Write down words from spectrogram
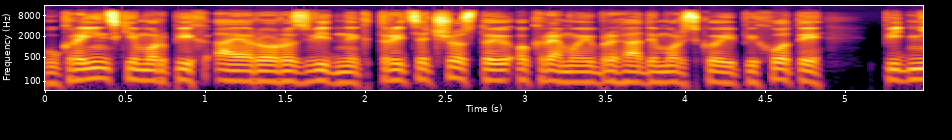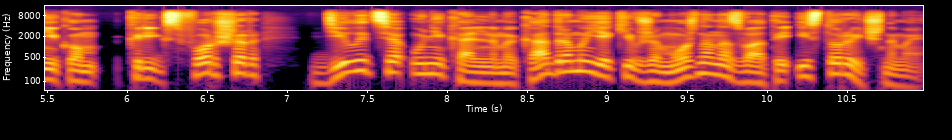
Український морпіг-аеророзвідник 36-ї окремої бригади морської піхоти під ніком Крікс Форшер ділиться унікальними кадрами, які вже можна назвати історичними.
